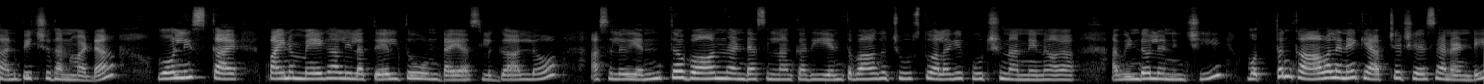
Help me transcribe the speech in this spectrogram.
కనిపిచ్చదనమాట. ఓన్లీ స్కై పైన మేఘాలు ఇలా తేలుతూ ఉంటాయి అసలు గాల్లో. అసలు ఎంత బాగుందండి అసలు నాకు అది ఎంత బాగా చూస్తూ అలాగే కూర్చున్నాను నేను ఆ విండోలో నుంచి. మొత్తం కావాలనే క్యాప్చర్ చేశానండి.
